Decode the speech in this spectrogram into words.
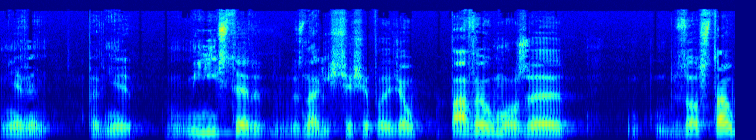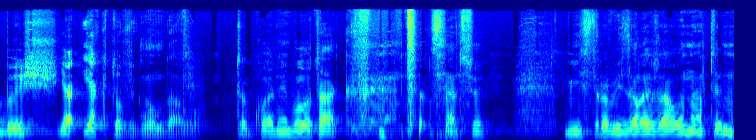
Nie wiem, pewnie minister, znaliście się, powiedział, Paweł, może zostałbyś? Jak, jak to wyglądało? Dokładnie było tak. To znaczy, ministrowi zależało na tym,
